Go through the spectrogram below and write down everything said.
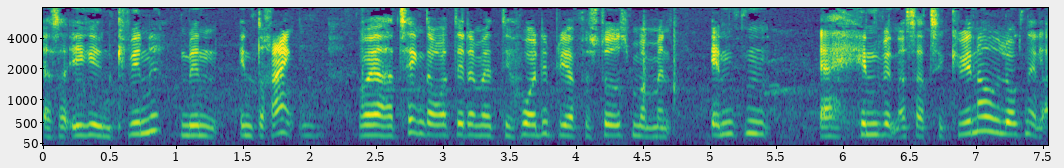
altså ikke en kvinde, men en dreng. Hvor jeg har tænkt over det der med, at det hurtigt bliver forstået, som om man enten er henvender sig til kvinder udelukkende, eller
